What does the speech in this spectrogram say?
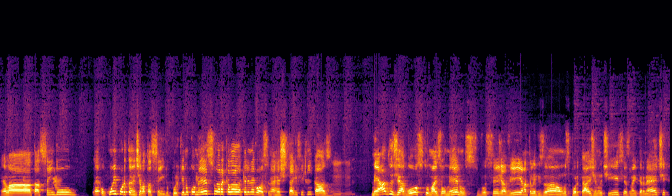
ela está sendo. É, o quão importante ela está sendo? Porque no começo era aquela, aquele negócio, né? Hashtag fica em casa. Uhum. Meados de agosto, mais ou menos, você já via na televisão, nos portais de notícias, na internet,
